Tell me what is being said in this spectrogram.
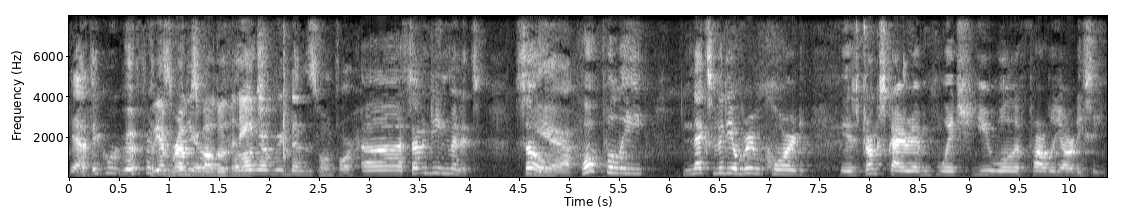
Yeah. I think we're good for We this We have rum video. spelled with an How long H. have we done this one for? Uh, 17 minutes. So Yeah. hopefully next video we record is Drunk Skyrim, which you will have probably already seen.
